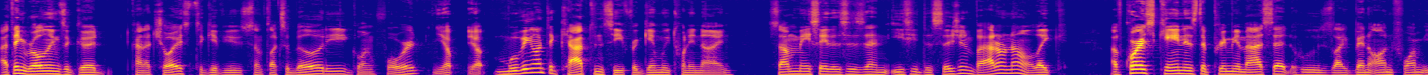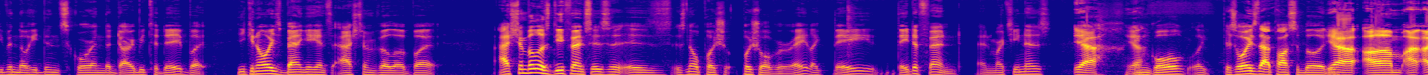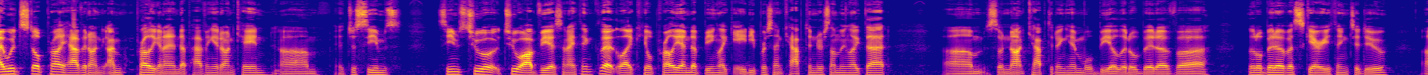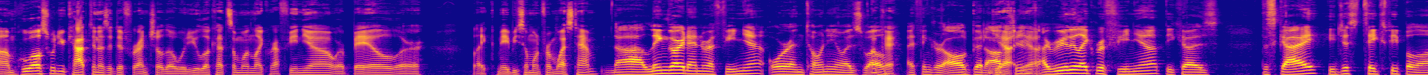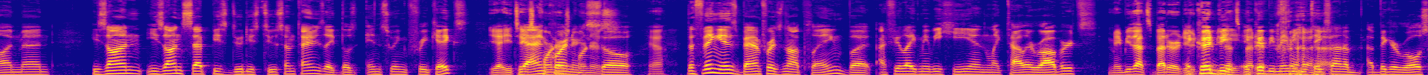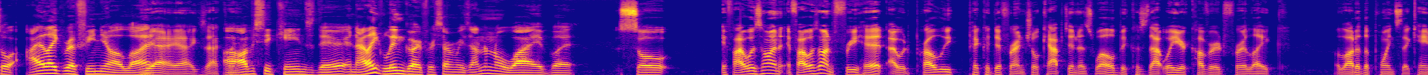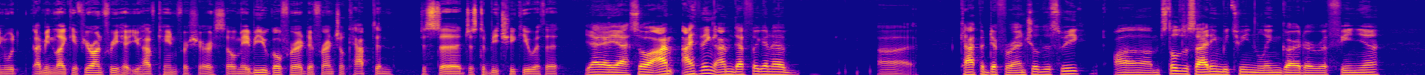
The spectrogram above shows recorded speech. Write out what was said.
I think rolling's a good kind of choice to give you some flexibility going forward. Yep, yep. Moving on to captaincy for game week twenty nine. Some may say this is an easy decision, but I don't know. Like, of course, Kane is the premium asset who's like been on form, even though he didn't score in the derby today. But he can always bang against Aston Villa. But Aston Villa's defense is is is no push pushover, right? Like they they defend, and Martinez Yeah, yeah. in goal, like there's always that possibility. Yeah, um, I, I would still probably have it on. I'm probably gonna end up having it on Kane. Um, it just seems seems too too obvious, and I think that like he'll probably end up being like 80% captain or something like that. Um, so not captaining him will be a little bit of a little bit of a scary thing to do. Um, who else would you captain as a differential though? Would you look at someone like Rafinha or Bale or like maybe someone from West Ham? Uh, Lingard and Rafinha or Antonio as well. Okay. I think are all good options. yeah. I really like Rafinha because this guy he just takes people on, man. He's on he's on set piece duties too sometimes, like those in swing free kicks. Yeah, he takes yeah, and corners, corners. corners. So yeah, the thing is, Bamford's not playing, but I feel like maybe he and like Tyler Roberts. maybe that's better, dude. it could Maybe be. It could be. Maybe he takes on a, a bigger role. So I like Rafinha a lot. yeah, yeah, exactly. Uh, obviously, Kane's there, and I like Lingard for some reason. I don't know why, but So if I was on if I was on free hit, I would probably pick a differential captain as well because that way you're covered for like a lot of the points that Kane would I mean like if you're on free hit you have Kane for sure. So maybe you go for a differential captain just to just to be cheeky with it. Yeah, yeah, yeah. So I'm I think I'm definitely gonna uh cap a differential this week. Um I'm still deciding between Lingard or Rafinha.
